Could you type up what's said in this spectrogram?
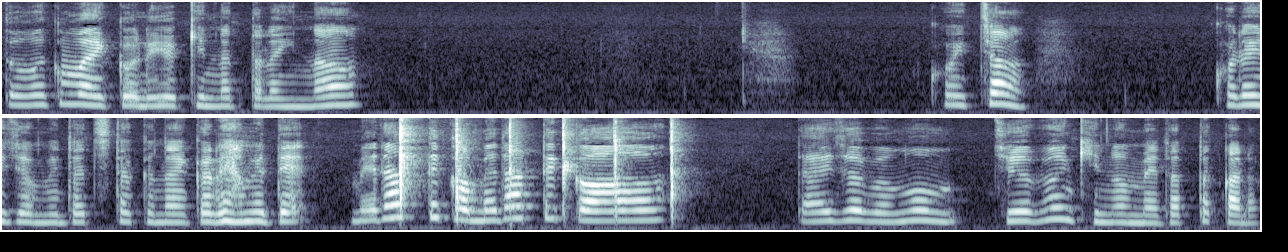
苫小牧イコールゆきになったらいいな。こいちゃんこれ以上目立ちたくないからやめて。目立ってこ目立ってこ。大丈夫。もう十分昨日目立ったから。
